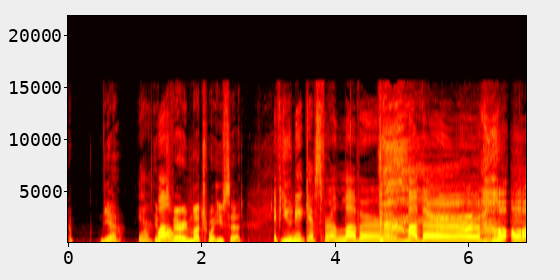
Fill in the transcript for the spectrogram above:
uh, yeah. yeah. It well, was very much what you said. if you need gifts for a lover or mother or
